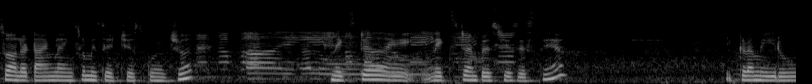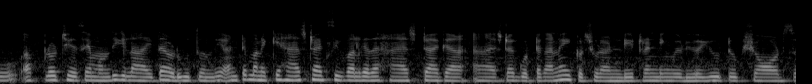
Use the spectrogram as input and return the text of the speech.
సో అలా టైం లైన్స్లో మీరు సెట్ చేసుకోవచ్చు. నెక్స్ట్ నెక్స్ట్ టైం ప్రెస్ చేసేస్తే ఇక్కడ మీరు అప్లోడ్ చేసే ముందు ఇలా అయితే అడుగుతుంది. అంటే మనకి హ్యాష్ ట్యాగ్స్ ఇవ్వాలి కదా హ్యాష్ ట్యాగ్ హ్యాష్ ట్యాగ్ కొట్టగానే ఇక్కడ చూడండి ట్రెండింగ్ వీడియో యూట్యూబ్ షార్ట్స్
